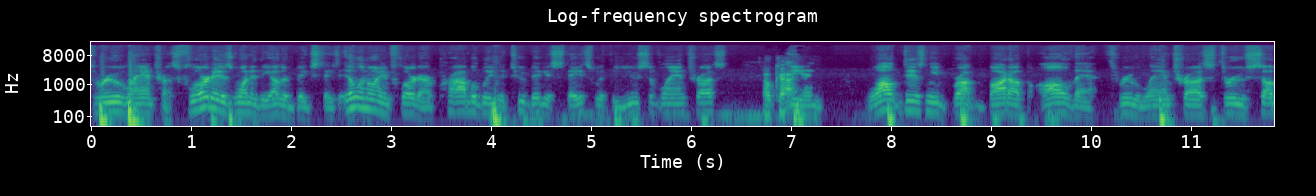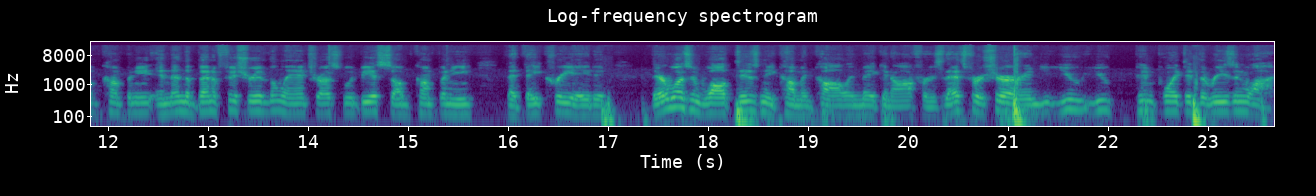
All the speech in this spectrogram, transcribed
through land trust. Florida is one of the other big states. Illinois and Florida are probably the two biggest states with the use of land trust. Okay. And Walt Disney brought, bought up all that through land trust, through sub company, and then the beneficiary of the land trust would be a sub company that they created. There wasn't Walt Disney coming calling making offers, that's for sure. And you you pinpointed the reason why.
